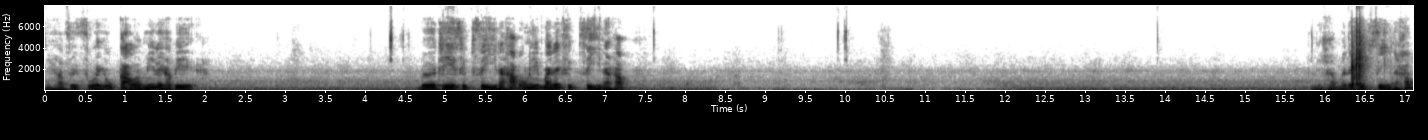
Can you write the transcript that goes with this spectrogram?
นี่ครับ สวยๆเก่าๆแบบนี้เลยครับพี่ เบอร์ที่สิบสี่นะครับองค์นี้หมายเลขสิบสี่นะครับ นี่ครับหมายเลขสิบสี่นะครับ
